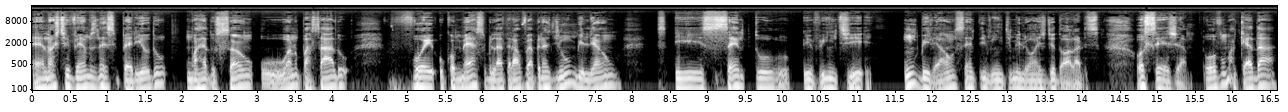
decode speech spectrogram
eh, nós tivemos nesse período uma redução. O ano passado foi o comércio bilateral foi apenas de 1 bilhão e 120 1 bilhão 120 milhões de dólares. Ou seja, houve uma queda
